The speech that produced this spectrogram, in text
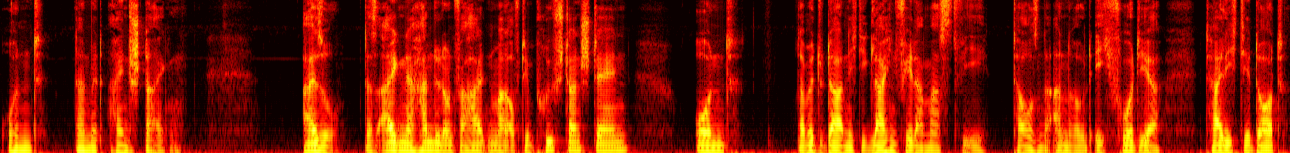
und dann mit einsteigen. Also, das eigene Handeln und Verhalten mal auf den Prüfstand stellen und damit du da nicht die gleichen Fehler machst wie tausende andere und ich vor dir, teile ich dir dort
